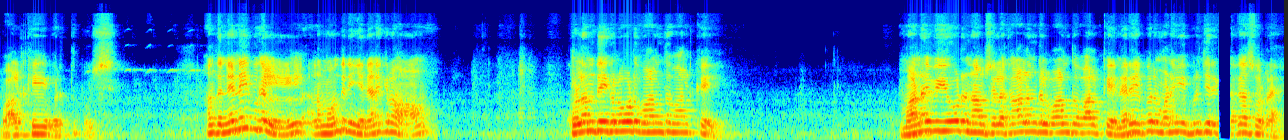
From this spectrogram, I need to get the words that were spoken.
வாழ்க்கையே வெறுத்து போச்சு. அந்த நினைவுகள் நம்ம வந்து நீங்கள் நினைக்கிறோம் குழந்தைகளோடு வாழ்ந்த வாழ்க்கை மனைவியோடு நாம் சில காலங்கள் வாழ்ந்த வாழ்க்கை. நிறைய பேர் மனைவி பிரிஞ்சிருக்காக சொல்கிறேன்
